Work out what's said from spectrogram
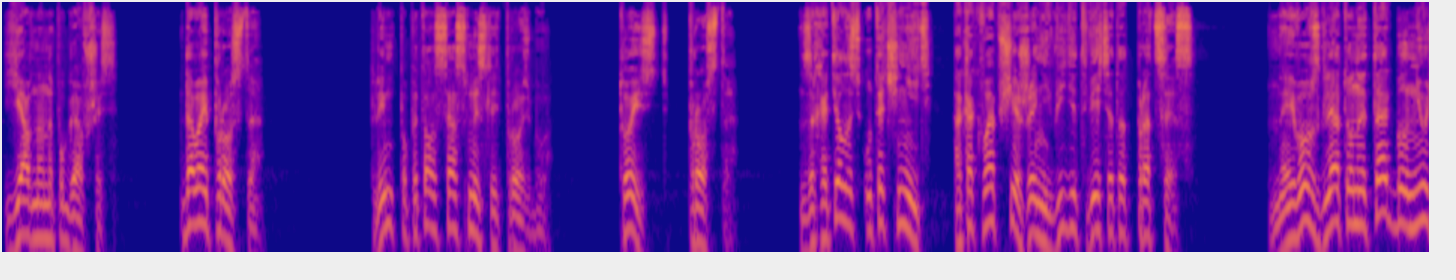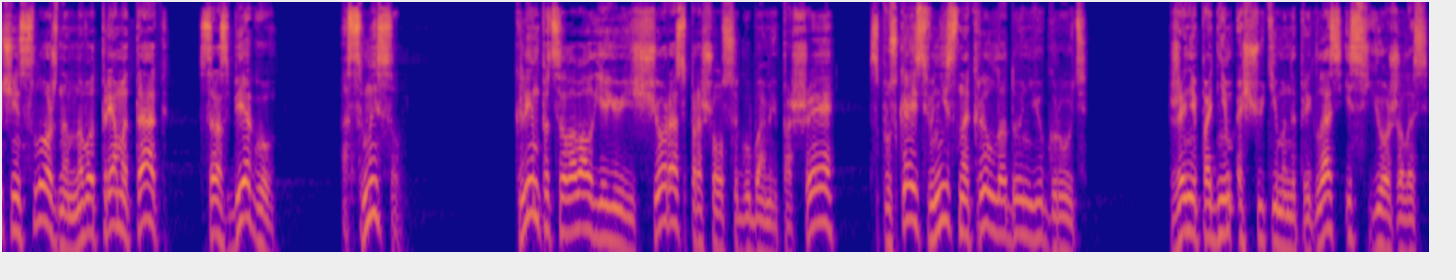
явно напугавшись. «Давай просто». Клим попытался осмыслить просьбу. То есть просто. Захотелось уточнить, а как вообще Женя видит весь этот процесс. На его взгляд он и так был не очень сложным, но вот прямо так, с разбегу. А смысл? Клим поцеловал ее еще раз, прошелся губами по шее, спускаясь вниз, накрыл ладонью грудь. Женя под ним ощутимо напряглась и съежилась,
